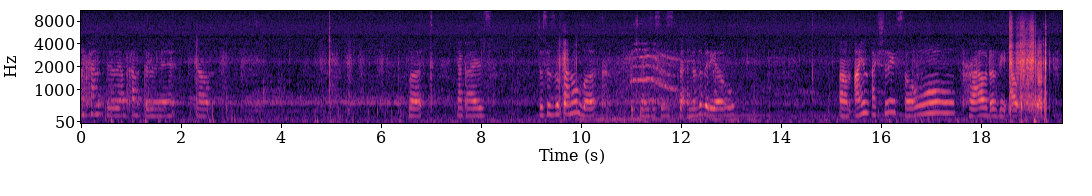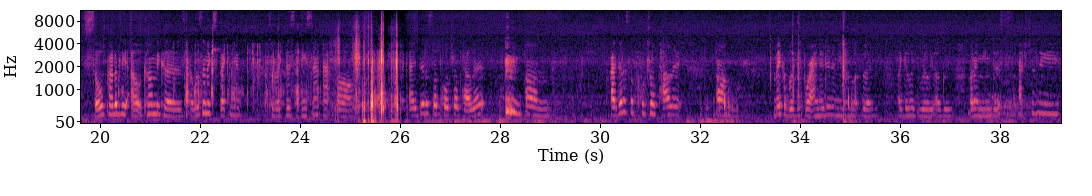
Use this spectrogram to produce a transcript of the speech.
I kind of feel it. I'm kind of feeling it. But yeah, guys, this is the final look, which means this is the end of the video. Um, I am actually so proud of the outcome. So proud of the outcome because I wasn't expecting it to like this decent at all. Like I did a subcultural palette. um, I did a subcultural palette um makeup look before and it didn't even look good. Like it looked really ugly. But I mean this actually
